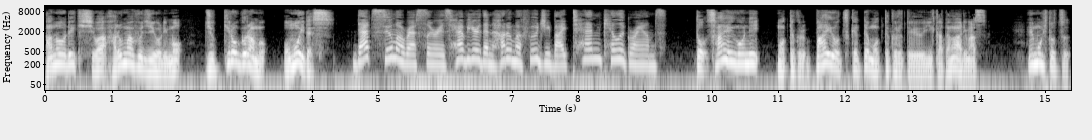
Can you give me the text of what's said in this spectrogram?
あの力士は春馬富士よりも 10kg 重いです。That sumo wrestler is heavier than Haruma Fuji by 10 kilograms. と最後に持ってくる。倍をつけて持ってくるという言い方があります。え、もう一つ。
